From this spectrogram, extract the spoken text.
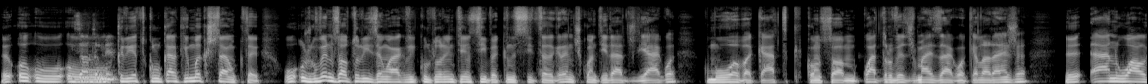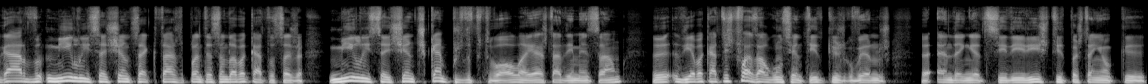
Eh, o, o, Queria-te colocar aqui uma questão: que tem, os governos autorizam a agricultura intensiva que necessita de grandes quantidades de água, como o abacate, que consome quatro vezes mais água que a laranja. Eh, há no Algarve 1.600 hectares de plantação de abacate, ou seja, 1.600 campos de futebol, a esta a dimensão, eh, de abacate. Isto faz algum sentido que os governos eh, andem a decidir isto e depois tenham que,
